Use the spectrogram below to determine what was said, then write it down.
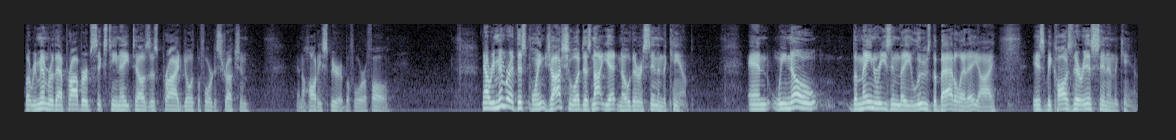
But remember that Proverbs 16:8 tells us pride goeth before destruction, and a haughty spirit before a fall. Now, remember at this point, Joshua does not yet know there is sin in the camp. And we know the main reason they lose the battle at Ai is because there is sin in the camp.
